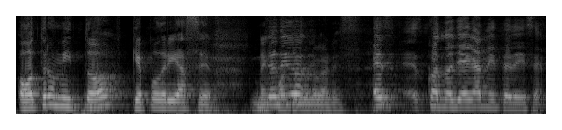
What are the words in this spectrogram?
Otro mito, ¿qué podría ser de en Yo cuanto a los lugares? Es, es cuando llegan y te dicen,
